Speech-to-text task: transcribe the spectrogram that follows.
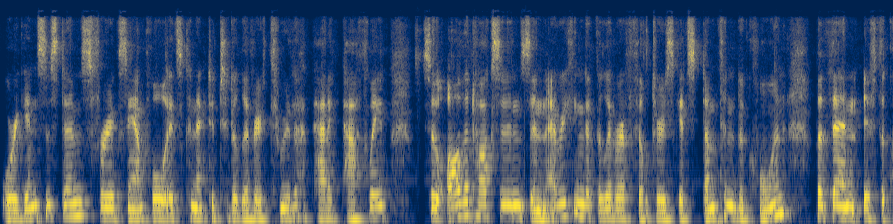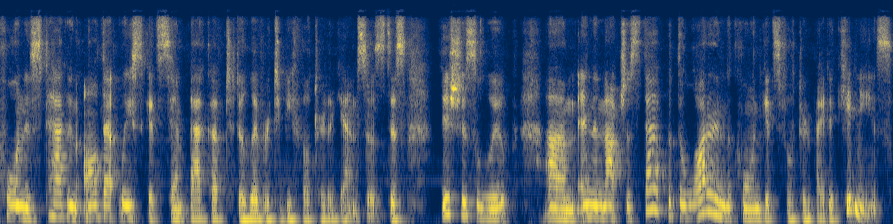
organ systems. For example, it's connected to the liver through the hepatic pathway. So all the toxins and everything that the liver filters gets dumped into the colon. But then if the colon is stagnant, all that waste gets sent back up to the liver to be filtered again. So it's this vicious loop. Um, and then not just that, but the water in the colon gets filtered by the kidneys.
